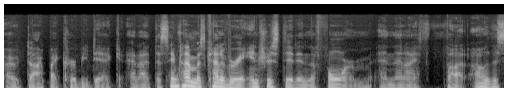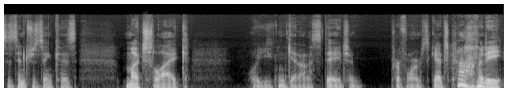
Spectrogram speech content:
a doc by Kirby Dick, and at the same time, I was kind of very interested in the form. And then I thought, oh, this is interesting because much like, well, you can get on a stage and perform sketch comedy.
